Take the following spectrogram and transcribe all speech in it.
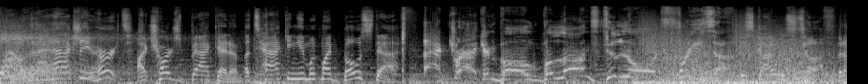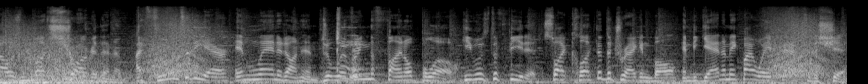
Wow, that actually hurt. I charged back at him, attacking him with my bow staff. That Dragon Ball belongs to Lord Frieza! This guy was tough, but I was much stronger than him. I flew into the air and landed on him, delivering the final blow. He was defeated, so I collected the Dragon Ball and began to make make my way back to the ship.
